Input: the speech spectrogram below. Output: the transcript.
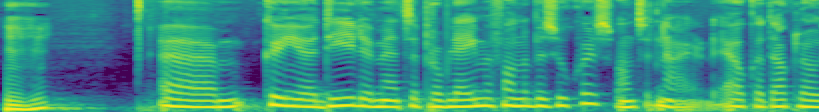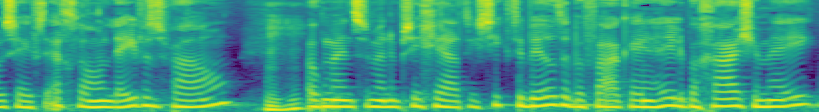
Mm -hmm. um, kun je dealen met de problemen van de bezoekers. Want nou, elke dakloos heeft echt wel een levensverhaal. Mhm. Mm -hmm. Ook mensen met een psychiatrisch ziektebeeld hebben vaak een hele bagage mee.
